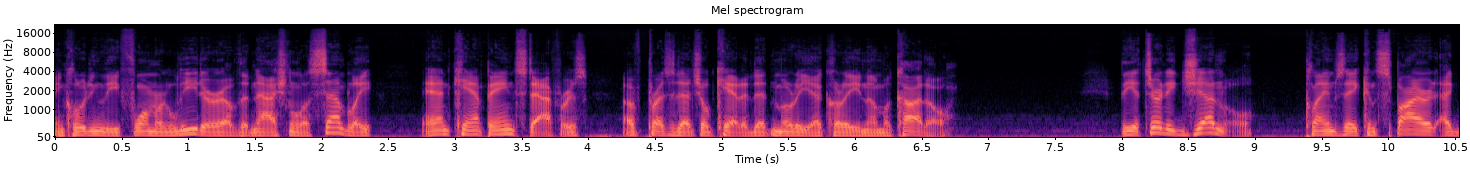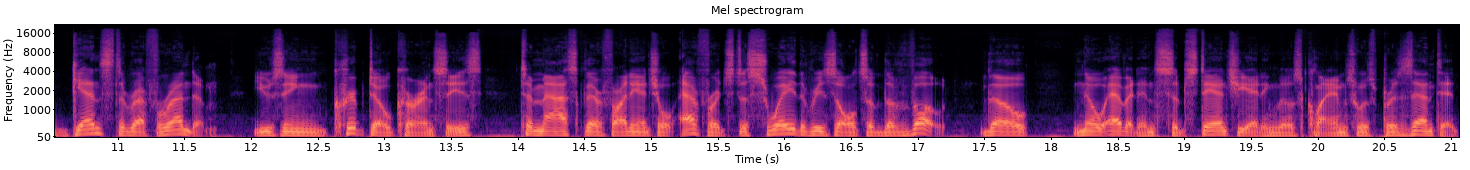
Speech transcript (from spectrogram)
including the former leader of the National Assembly and campaign staffers of presidential candidate Maria Corina Machado. The Attorney General claims they conspired against the referendum using cryptocurrencies to mask their financial efforts to sway the results of the vote, though no evidence substantiating those claims was presented.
